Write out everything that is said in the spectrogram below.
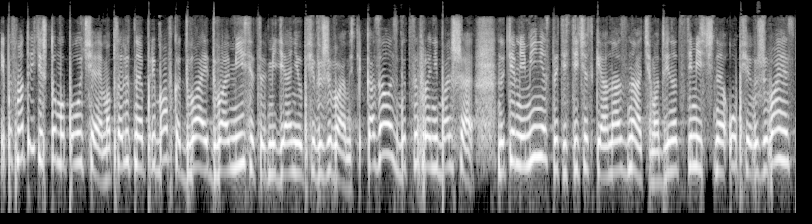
И посмотрите, что мы получаем. Абсолютная прибавка 2,2 месяца в медиане общей выживаемости. Казалось бы, цифра небольшая, но тем не менее статистически она значима. 12-месячная общая выживаемость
